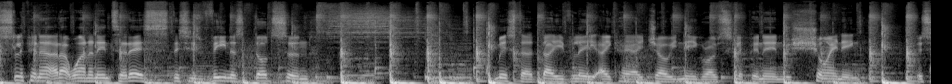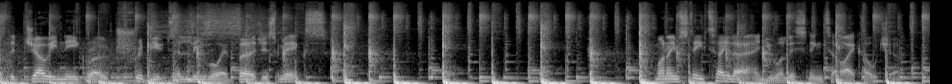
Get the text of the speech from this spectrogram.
slipping out of that one and into this. This is Venus Dodson. Mr. Dave Lee, aka Joey Negro, slipping in with Shining. This is the Joey Negro tribute to Leroy Burgess mix. My name's Steve Taylor, and you are listening to iCulture. Joey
